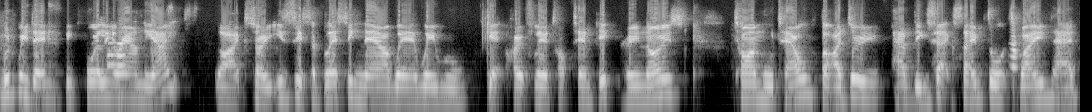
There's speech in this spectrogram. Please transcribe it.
would we then be toiling around the eight? Like, so is this a blessing now where we will get hopefully a top 10 pick? Who knows? Time will tell. But I do have the exact same thoughts Wayne had.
